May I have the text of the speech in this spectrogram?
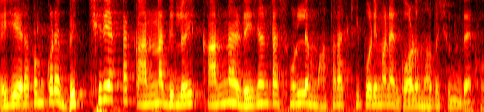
এই যে এরকম করে বিচ্ছিরি একটা কান্না দিল এই কান্নার রিজনটা শুনলে মাথাটা কি পরিমাণে গরম হবে শুধু দেখো।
